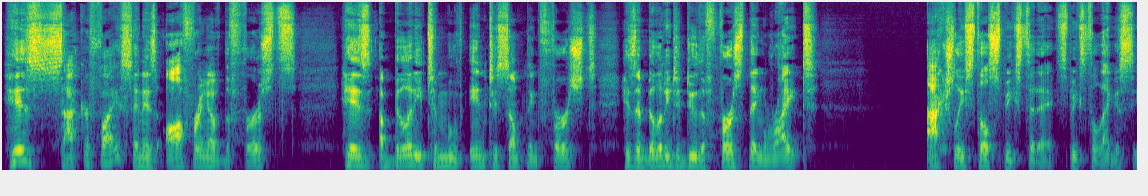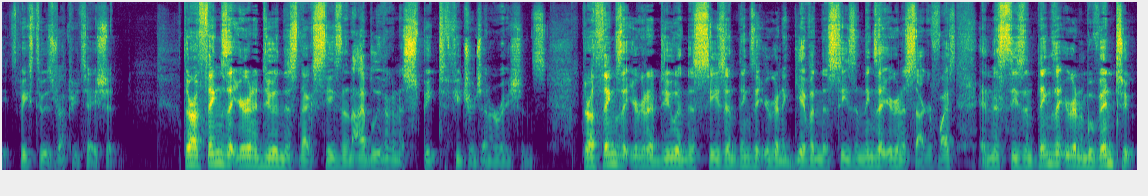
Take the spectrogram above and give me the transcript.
His sacrifice and his offering of the firsts, his ability to move into something first, his ability to do the first thing right, actually still speaks today. It speaks to legacy. It speaks to his reputation. There are things that you're going to do in this next season that I believe are going to speak to future generations. There are things that you're going to do in this season, things that you're going to give in this season, things that you're going to sacrifice in this season, things that you're going to move into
